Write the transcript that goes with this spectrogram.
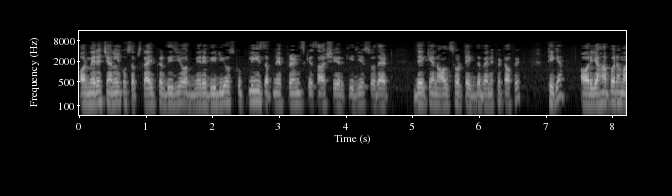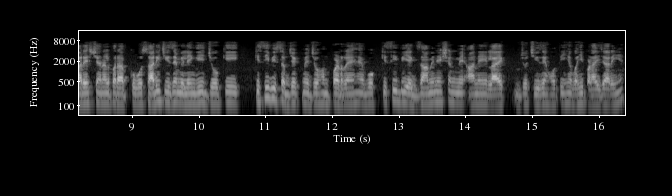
और मेरे चैनल को सब्सक्राइब कर दीजिए और मेरे वीडियोज़ को प्लीज़ अपने फ्रेंड्स के साथ शेयर कीजिए so that they can also take the benefit of it ठीक है? और यहाँ पर हमारे इस चैनल पर आपको वो सारी चीज़ें मिलेंगी जो कि किसी भी सब्जेक्ट में जो हम पढ़ रहे हैं, वो किसी भी एग्जामिनेशन में आने लायक जो चीज़ें होती हैं, वही पढ़ाई जा रही हैं।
